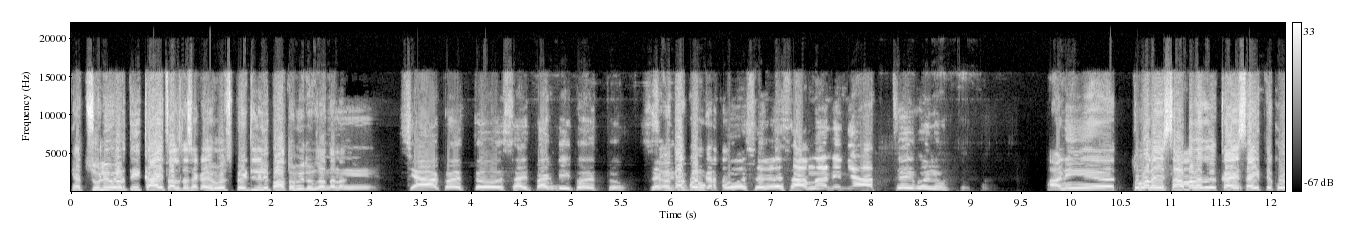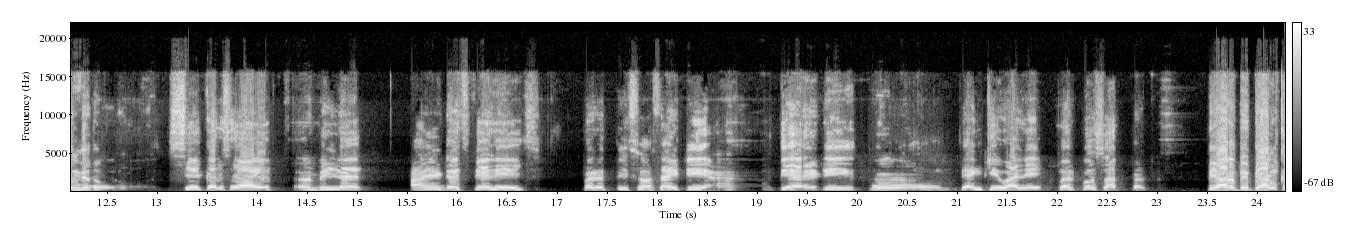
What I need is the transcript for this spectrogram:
ह्या चुलीवरती काय चालतं? सकाळी रोज पेटलेली पाहतो मी इथून जाताना. मी चहा करतो स्वयंपाक बी करतो. सगळं- स्वयंपाक पण करता? हो सगळं सामान आहे मी बनवतो. आणि अं, तुम्हाला हे सामानाचं काय साहित्य कोण देतं? शेखर साहेब बिल्डर. आणि डच पॅलेस परत ती सोसायटी बँकेवाले भरपूर साथ करतात. बीआरबी बँक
